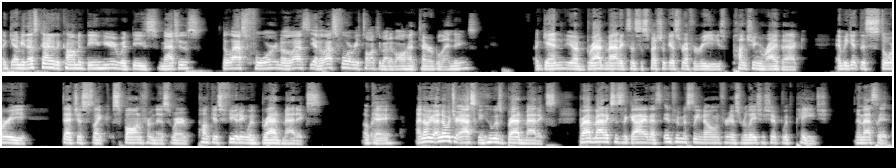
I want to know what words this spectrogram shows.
I mean that's kind of the common theme here with these matches. The last four, no, the last yeah, the last four we talked about have all had terrible endings. Again, you have Brad Maddox as a special guest referee. He's punching Ryback, and we get this story that just like spawned from this, where Punk is feuding with Brad Maddox. Okay, I know, I know what you're asking. Who is Brad Maddox? Brad Maddox is the guy that's infamously known for his relationship with Paige, and that's it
